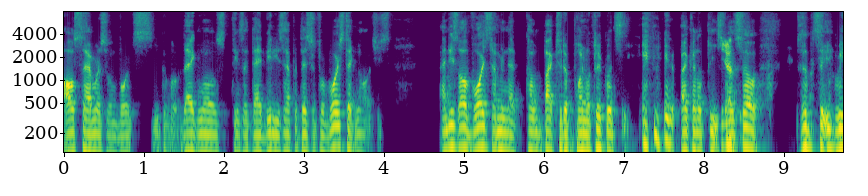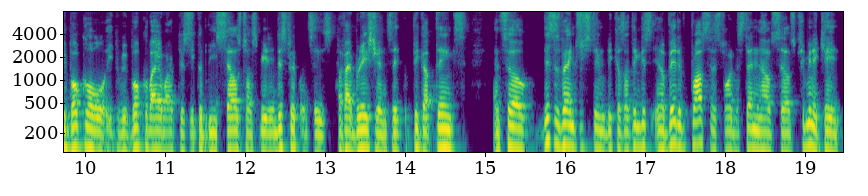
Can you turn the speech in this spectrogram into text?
Alzheimer's from voice. You can diagnose things like diabetes, hypertension for voice technologies. And these are voice, I mean, that come back to the point of frequency, that kind of piece, yep. right? So, so, so, it could be vocal, it could be vocal biomarkers, it could be cells transmitting these frequencies, vibrations, they could pick up things. And so this is very interesting because I think this innovative process for understanding how cells communicate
